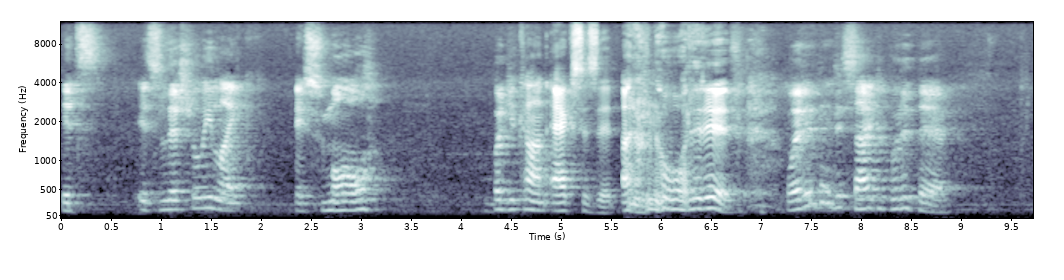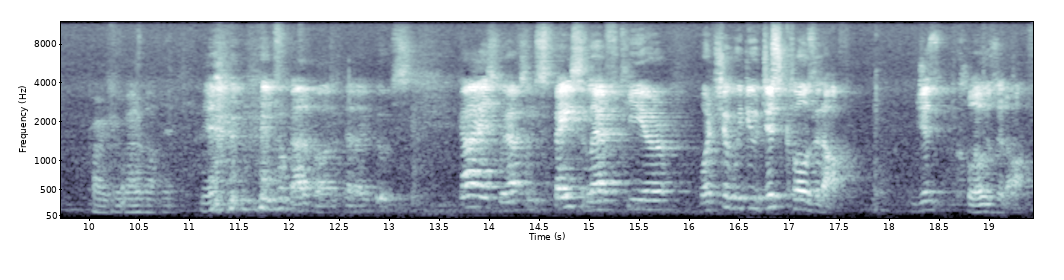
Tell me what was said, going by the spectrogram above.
It's it's literally like a small but you can't access it. I don't know what it is. Why did they decide to put it there? Probably forgot about it. Yeah, I forgot about it. They're like, oops. Guys, we have some space left here. What should we do? Just close it off. Just close it off.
